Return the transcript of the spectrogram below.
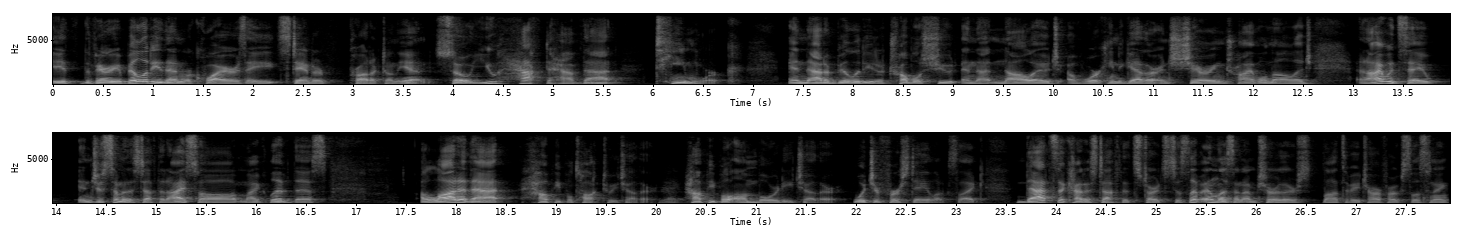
it the variability then requires a standard product on the end. So you have to have that mm-hmm. teamwork and that ability to troubleshoot and that knowledge of working together and sharing tribal knowledge. And I would say, in just some of the stuff that I saw, Mike lived this, a lot of that, how people talk to each other, how people onboard each other, what your first day looks like. That's the kind of stuff that starts to slip. And listen, I'm sure there's lots of HR folks listening.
